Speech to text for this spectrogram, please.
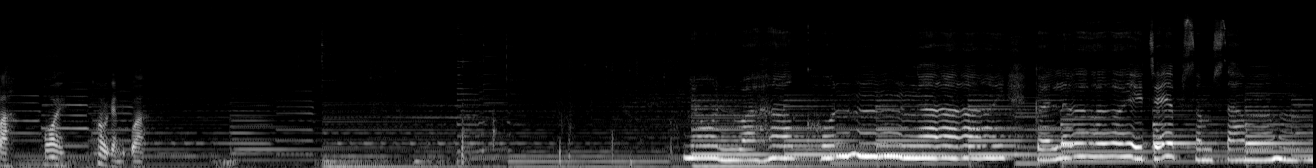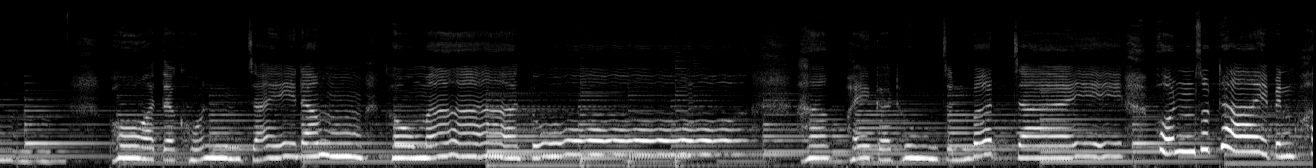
ปะพ่อยเข้าไปกันดีกว่า ว่าหักคนง่าย ก็เลยเจ็บซ้ำๆพอแต่คนใจดำเข้ามาตัวหักไผกระทุ่มจนเบิดใจ ผลสุดท้ายเป็นคว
